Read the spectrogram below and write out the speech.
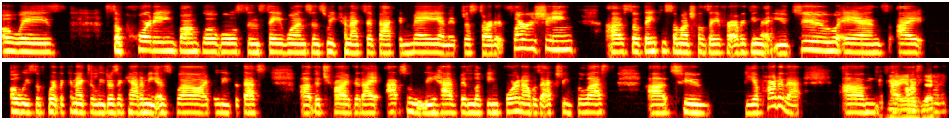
always supporting Bomb Global since day one, since we connected back in May and it just started flourishing. Uh, so, thank you so much, Jose, for everything that you do. And I always support the Connected Leaders Academy as well. I believe that that's uh, the tribe that I absolutely have been looking for. And I was actually blessed uh, to be a part of that. Um, Can I, I interject?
